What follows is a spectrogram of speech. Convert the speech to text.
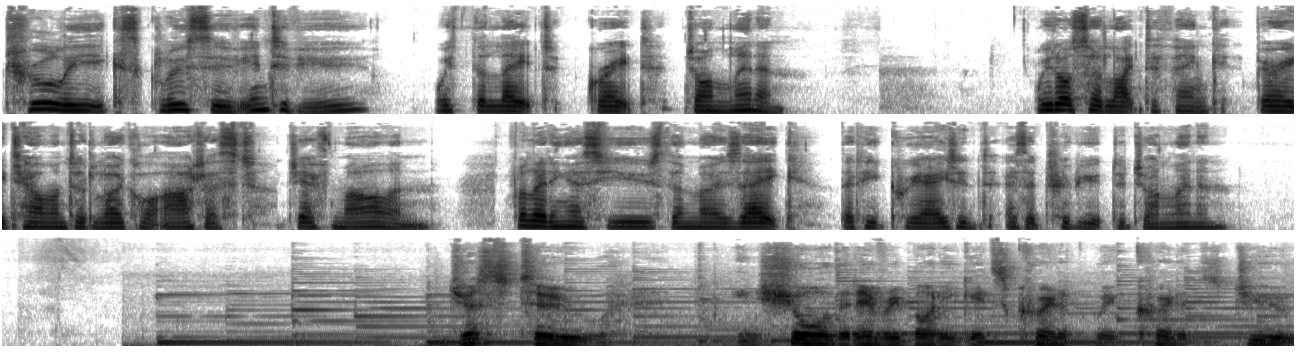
truly exclusive interview with the late, great John Lennon. We'd also like to thank very talented local artist Jeff Marlin for letting us use the mosaic that he created as a tribute to John Lennon. Just to ensure that everybody gets credit where credit's due,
